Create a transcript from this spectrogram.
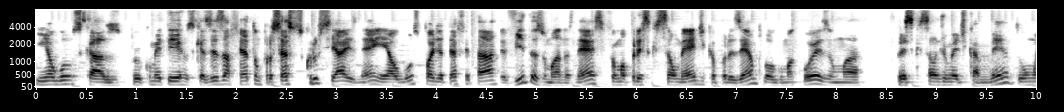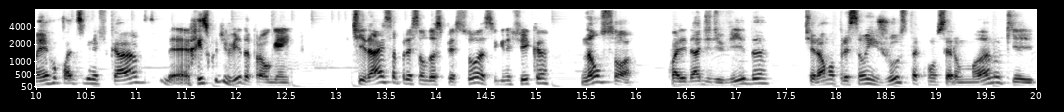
em alguns casos, por cometer erros que às vezes afetam processos cruciais, né? Em alguns pode até afetar vidas humanas, né? Se for uma prescrição médica, por exemplo, alguma coisa, uma prescrição de um medicamento, um erro pode significar é, risco de vida para alguém tirar essa pressão das pessoas significa não só qualidade de vida, tirar uma pressão injusta com o ser humano, que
